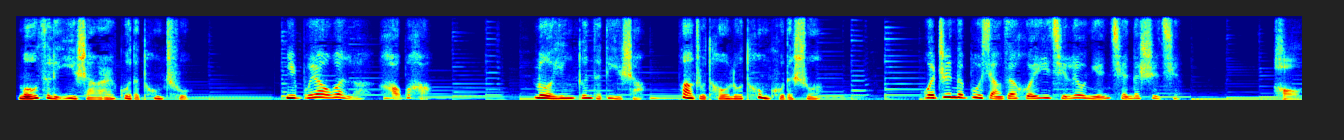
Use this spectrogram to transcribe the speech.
眸子里一闪而过的痛楚。你不要问了，好不好？洛英蹲在地上，抱住头颅，痛苦的说：“我真的不想再回忆起六年前的事情。”好，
